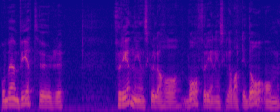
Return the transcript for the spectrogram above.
Och vem vet hur föreningen skulle ha, vad föreningen skulle ha varit idag om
